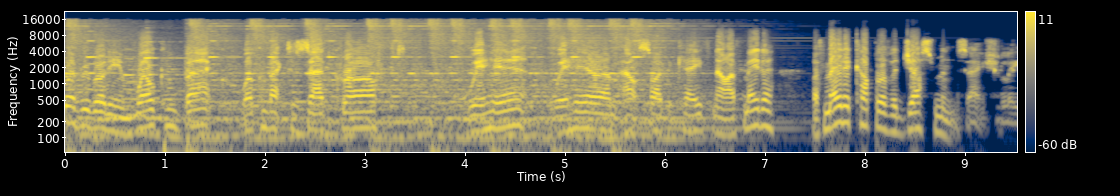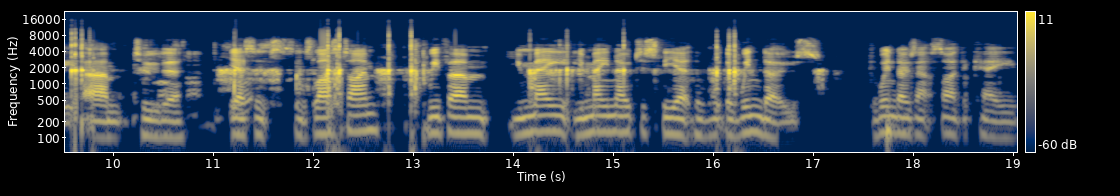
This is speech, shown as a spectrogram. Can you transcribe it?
everybody and welcome back. Welcome back to Zadcraft. We're here. We're here um, outside the cave. Now I've made a I've made a couple of adjustments actually um, to the yeah since since last time. We've um you may you may notice the uh, the the windows the windows outside the cave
